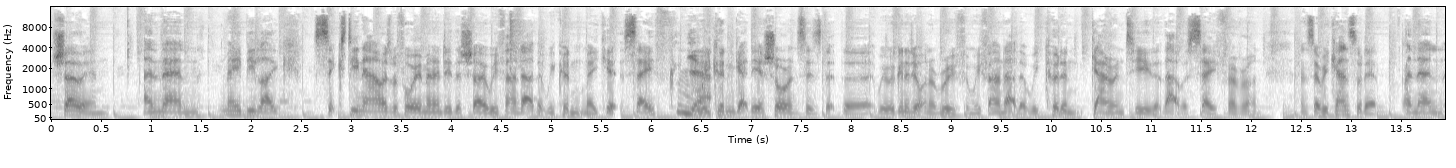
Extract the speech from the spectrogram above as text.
show in, and then maybe like 16 hours before we were meant to do the show, we found out that we couldn't make it safe. Yeah. We couldn't get the assurances that the we were going to do it on a roof, and we found out that we couldn't guarantee that that was safe for everyone, and so we cancelled it. And then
